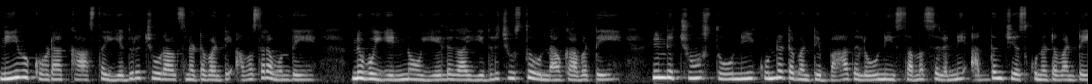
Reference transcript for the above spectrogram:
నీవు కూడా కాస్త ఎదురు చూడాల్సినటువంటి అవసరం ఉంది. నువ్వు ఎన్నో ఏళ్ళుగా ఎదురు చూస్తూ ఉన్నావు కాబట్టి నిన్ను చూస్తూ నీకున్నటువంటి బాధలు నీ సమస్యలన్నీ అర్థం చేసుకున్నటువంటి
